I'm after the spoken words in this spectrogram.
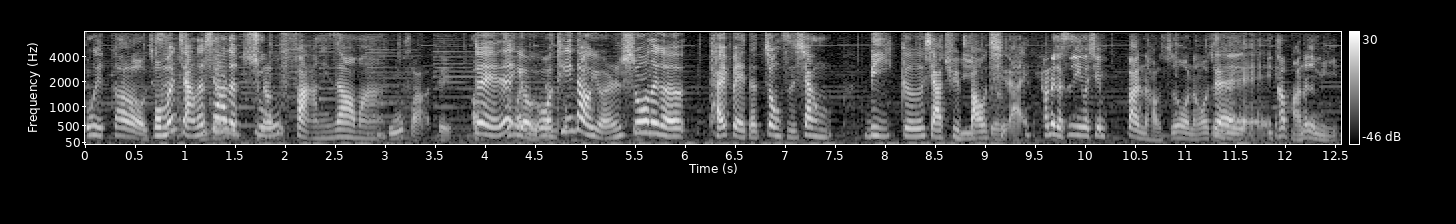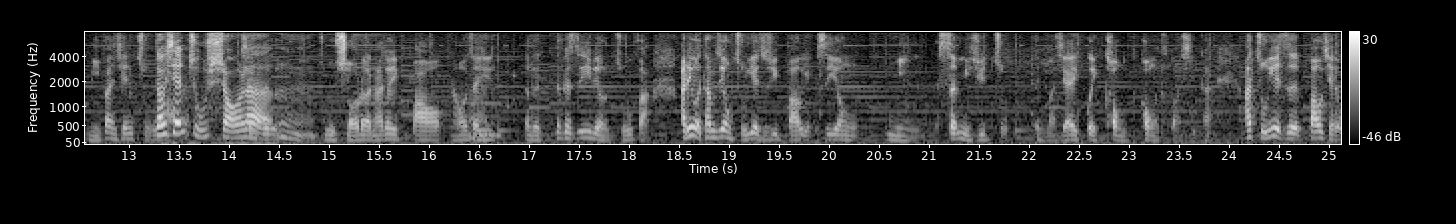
味道。我们讲的是它的煮法，你知道吗？煮法对对，那有我听到有人说那个台北的粽子像。米割下去包起来，他那个是因为先拌好之后，然后就是他把那个米米饭先煮，都先煮熟了，嗯，煮熟了，然后就一包，然后再去那个那个是一种煮法啊。另外他们是用竹叶子去包，也是用米生米去煮，对嘛？现在贵控控了这段时间啊，竹叶子包起来，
